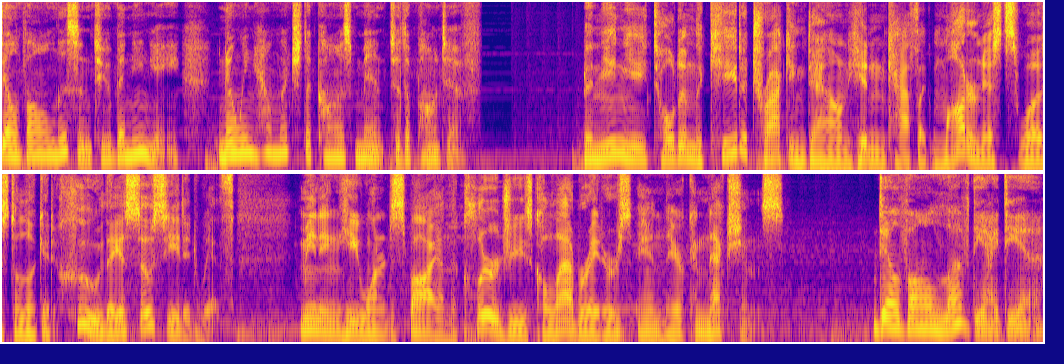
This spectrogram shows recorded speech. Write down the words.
Del Val listened to Benigni, knowing how much the cause meant to the pontiff. Benigni told him the key to tracking down hidden Catholic modernists was to look at who they associated with, meaning he wanted to spy on the clergy's collaborators and their connections. Del Val loved the idea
